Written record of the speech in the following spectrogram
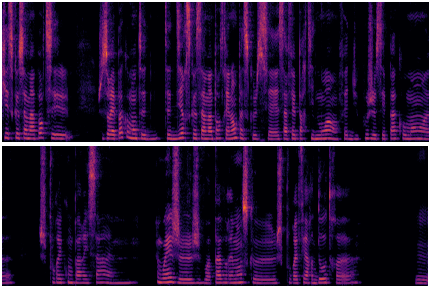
qu'est-ce que ça m'apporte? C'est, je saurais pas comment te, te dire ce que ça m'apporte réellement parce que ça fait partie de moi en fait. Du coup, je sais pas comment euh, je pourrais comparer ça. Ouais, je, je vois pas vraiment ce que je pourrais faire d'autre Mm.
